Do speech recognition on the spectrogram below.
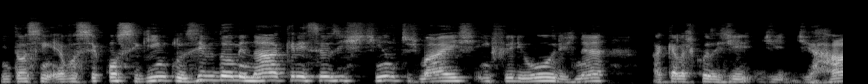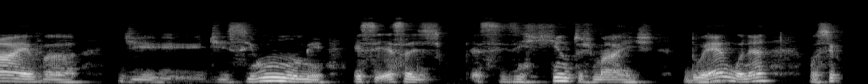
Então, assim, é você conseguir, inclusive, dominar aqueles seus instintos mais inferiores, né? Aquelas coisas de, de, de raiva, de, de ciúme, esse, essas, esses instintos mais do ego, né? Você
